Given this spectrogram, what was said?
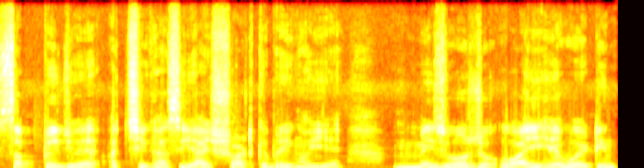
सब पे जो है अच्छी खासी आज शॉर्ट कवरिंग हुई है। मेजोर जो ओआई है, वो एटीन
